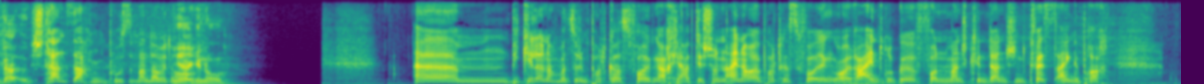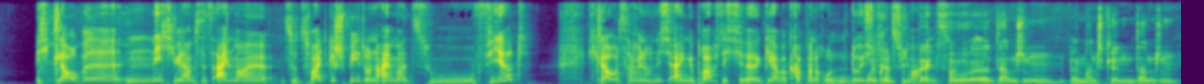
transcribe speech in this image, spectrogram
Da, Strandsachen pustet man damit ja, auf. genau. Ähm, Bikiller nochmal zu den Podcast-Folgen. Ach ja, habt ihr schon in einer eurer Podcast-Folgen eure Eindrücke von Munchkin Dungeon Quest eingebracht? Ich glaube nicht. Wir haben es jetzt einmal zu zweit gespielt und einmal zu viert. Ich glaube, das haben wir noch nicht eingebracht. Ich äh, gehe aber gerade mal nach unten durch. Wollt du kannst schon mal Feedback anfangen. zu äh, Dungeon, äh, Munchkin Dungeon?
